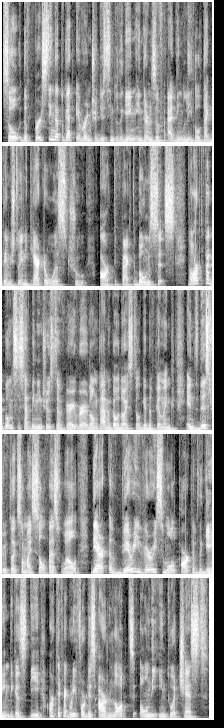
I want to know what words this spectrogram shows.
So the first thing that we got ever introduced into the game in terms of adding lethal attack damage to any character was through artifact bonuses. Now artifact bonuses have been introduced a very very long time ago though I still get the feeling and this reflects on myself as well. They are a very very small part of the game because the artifact reforges are locked only into a chest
